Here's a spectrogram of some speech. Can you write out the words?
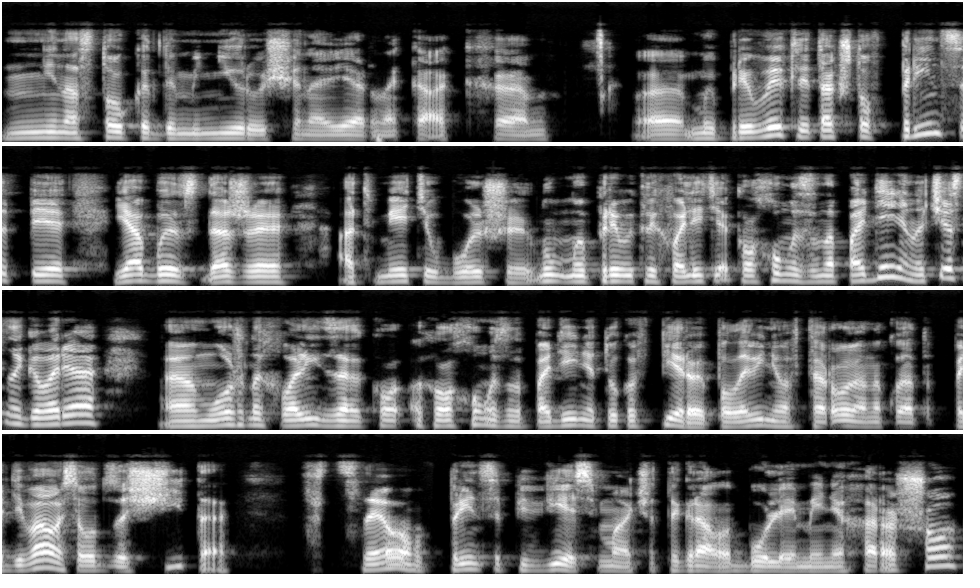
не настолько доминирующий, наверное, как эм, Э, мы привыкли. Так что, в принципе, я бы даже отметил больше... Ну, мы привыкли хвалить Оклахому за нападение, но, честно говоря, э, можно хвалить за Оклахому за нападение только в первой половине, во второй она куда-то подевалась, а вот защита в целом, в принципе, весь матч отыграла более-менее хорошо.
